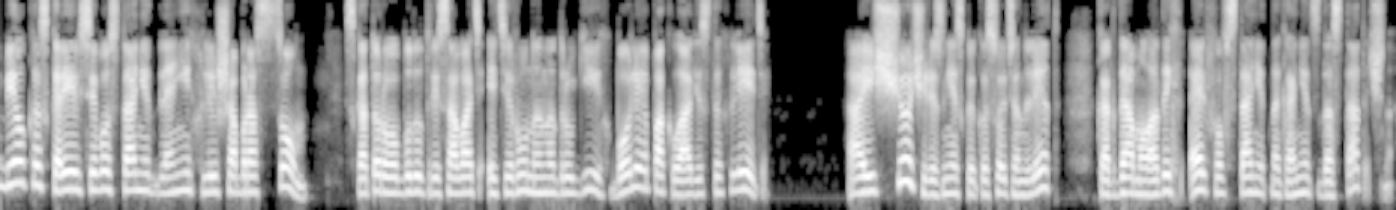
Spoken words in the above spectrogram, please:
белка, скорее всего, станет для них лишь образцом, с которого будут рисовать эти руны на других, более покладистых леди. А еще через несколько сотен лет, когда молодых эльфов станет наконец достаточно,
